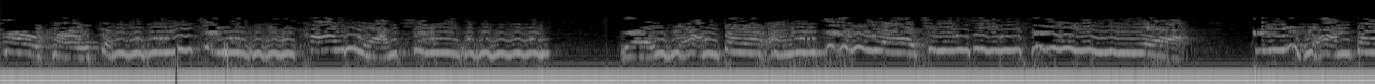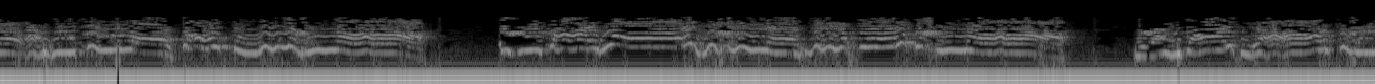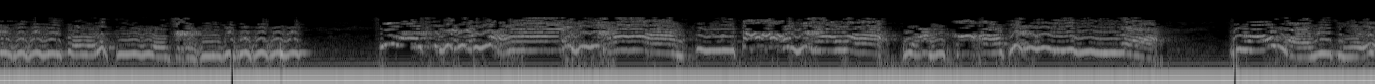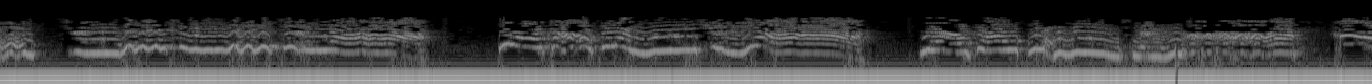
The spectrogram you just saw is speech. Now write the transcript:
口口声声好年轻。人言本是清净心，人言本是高夫人啊，只在外面一呼声啊，人在家知不知知？就是来看知道了两好的，我能见是是是啊，要找本去啊，要找本去啊，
